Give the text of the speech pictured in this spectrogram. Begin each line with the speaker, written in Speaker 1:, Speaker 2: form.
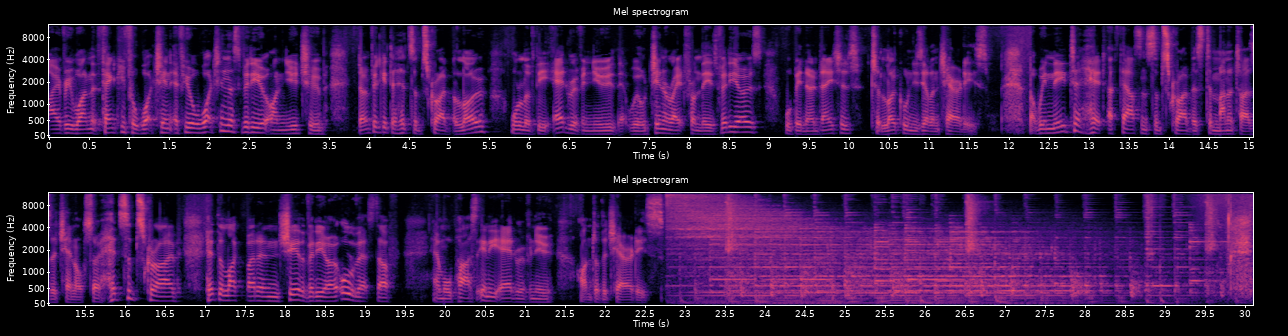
Speaker 1: Hi everyone, thank you for watching. If you're watching this video on YouTube, don't forget to hit subscribe below. All of the ad revenue that we'll generate from these videos will be donated to local New Zealand charities. But we need to hit a thousand subscribers to monetize the channel. So hit subscribe, hit the like button, share the video, all of that stuff, and we'll pass any ad revenue onto the charities.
